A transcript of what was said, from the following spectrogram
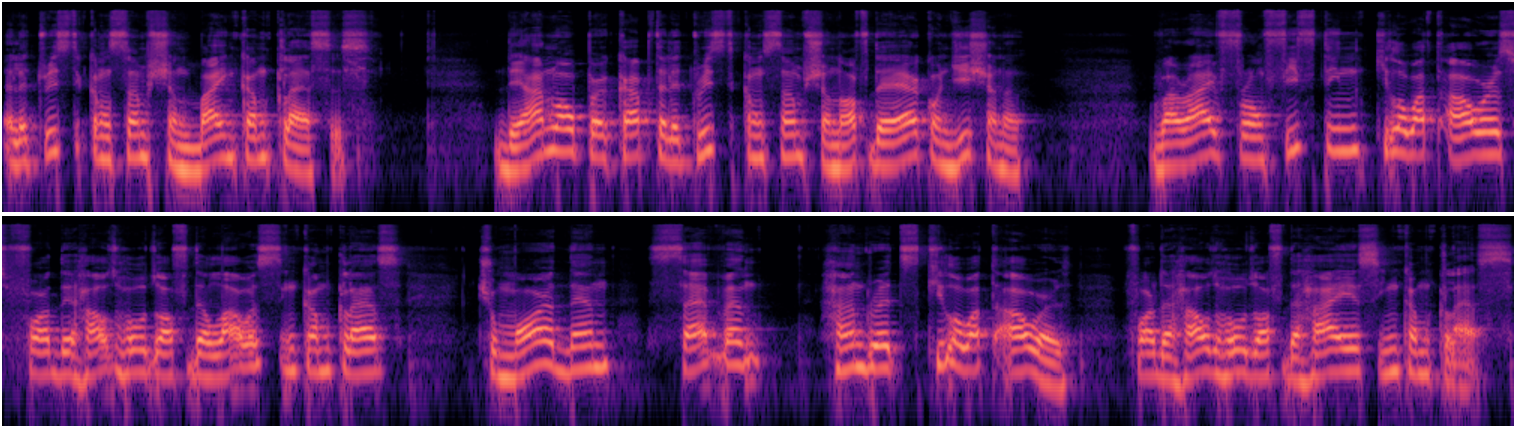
electricity consumption by income classes. The annual per capita electricity consumption of the air conditioner varied from 15 kilowatt hours for the households of the lowest income class to more than 700 kilowatt hours for the households of the highest income class.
